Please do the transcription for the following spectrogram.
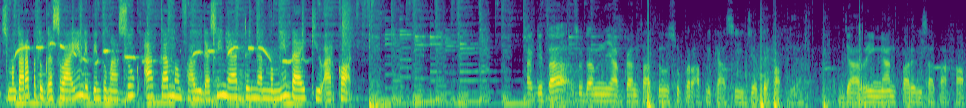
Sementara petugas lain di pintu masuk akan memvalidasinya dengan memindai QR Code. Kita sudah menyiapkan satu super aplikasi JP Hub ya jaringan pariwisata hub.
